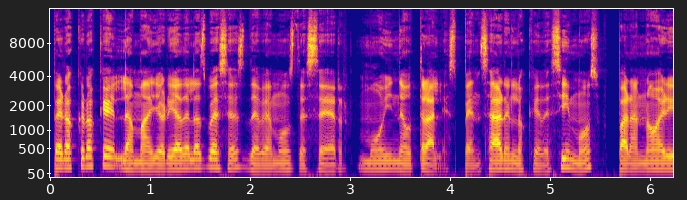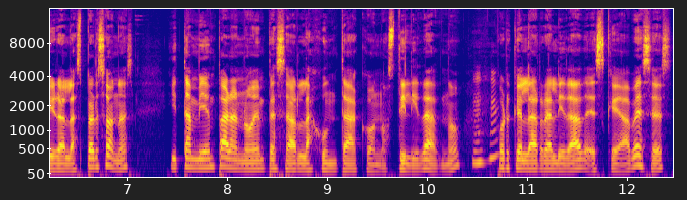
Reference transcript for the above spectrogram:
pero creo que la mayoría de las veces debemos de ser muy neutrales, pensar en lo que decimos para no herir a las personas y también para no empezar la junta con hostilidad, ¿no? Porque la realidad es que a veces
